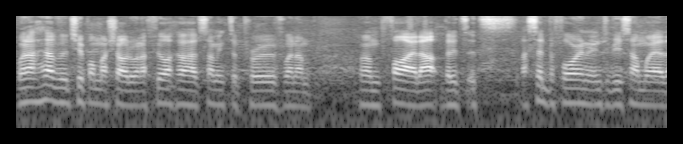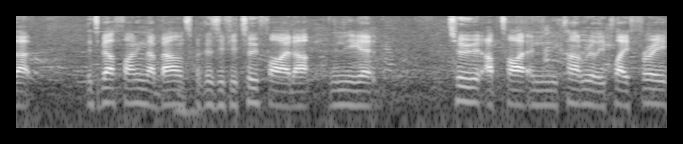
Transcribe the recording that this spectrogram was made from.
when I have a chip on my shoulder, when I feel like I have something to prove, when I'm when I'm fired up. But it's it's I said before in an interview somewhere that it's about finding that balance because if you're too fired up, then you get too uptight and you can't really play free.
